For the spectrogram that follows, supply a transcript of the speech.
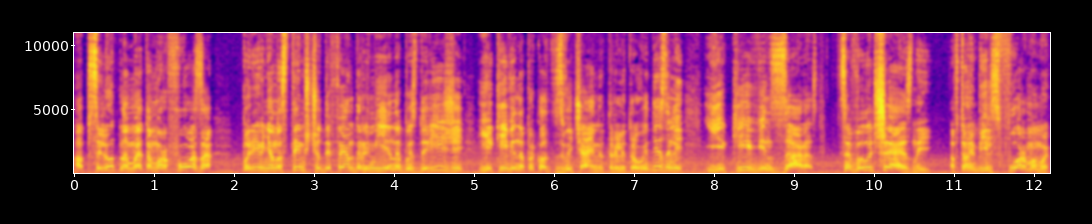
Абсолютна метаморфоза порівняно з тим, що Defender вміє на бездоріжжі, і який він, наприклад, звичайний 3-літровий дизельний, і який він зараз. Це величезний автомобіль з формами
